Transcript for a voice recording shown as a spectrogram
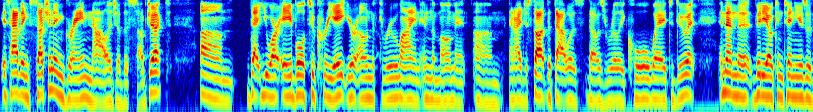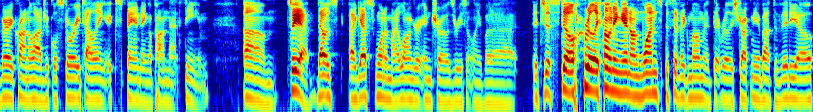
is having such an ingrained knowledge of the subject um, that you are able to create your own through line in the moment. Um, and I just thought that that was that was a really cool way to do it. And then the video continues with very chronological storytelling, expanding upon that theme. Um, so yeah, that was I guess one of my longer intros recently, but uh, it's just still really honing in on one specific moment that really struck me about the video.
